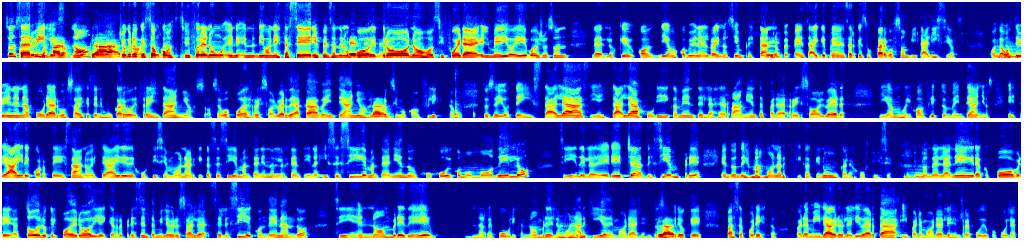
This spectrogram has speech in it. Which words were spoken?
son serviles, ¿no? Claro, Yo creo que son como si fueran un, en, digo, en estas series, pensando en un juego de tronos, o si fuera el medioevo, ellos son los que, digamos, conviven en el reino, siempre están. hay que pensar que sus cargos son vitalicios. Cuando a vos te vienen a apurar, vos sabés que tenés un cargo de 30 años, o sea, vos podés resolver de acá a 20 años el próximo conflicto. Entonces, digo, te instalás y instalás jurídicamente las herramientas para resolver, digamos, el conflicto en 20 años. Este aire cortesano, este aire de justicia monárquica se sigue manteniendo en la Argentina y se sigue manteniendo en Jujuy como modelo de la derecha de siempre, en donde es más monárquica que nunca la justicia, donde a la negra, pobre, a todo lo que el poder odia y que representa Milagro Sala, se le sigue condenando, ¿sí? en nombre de la república, en nombre de la monarquía de Morales. Entonces creo que pasa por esto. Para Milagro la libertad y para Morales el repudio popular.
